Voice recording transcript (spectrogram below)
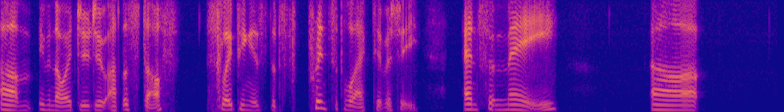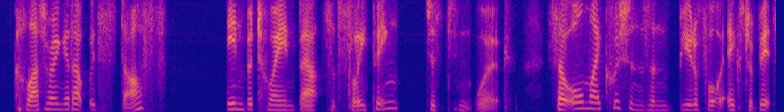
um, even though I do do other stuff. Sleeping is the principal activity. And for me, uh, cluttering it up with stuff in between bouts of sleeping just didn't work. So all my cushions and beautiful extra bits,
